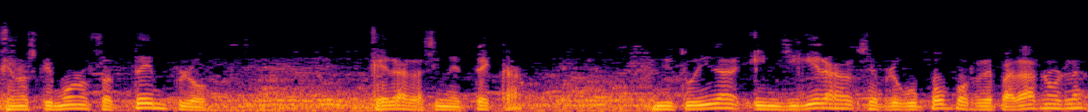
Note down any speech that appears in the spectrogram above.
que nos quemó nuestro templo, que era la cineteca, destruida y ni siquiera se preocupó por reparárnosla.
